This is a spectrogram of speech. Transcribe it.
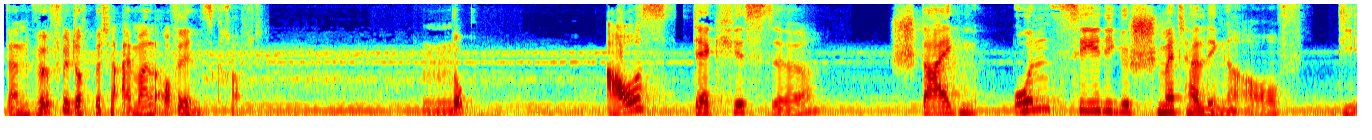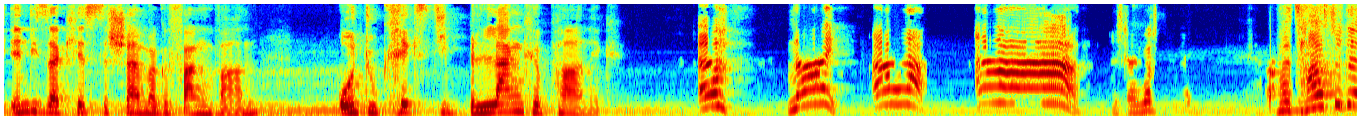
Dann würfel doch bitte einmal auf Willenskraft. Nope. Aus der Kiste steigen unzählige Schmetterlinge auf, die in dieser Kiste scheinbar gefangen waren. Und du kriegst die blanke Panik. Ah! Nein! Ah! Ah! Ich kann ganz Aber was hast du denn,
